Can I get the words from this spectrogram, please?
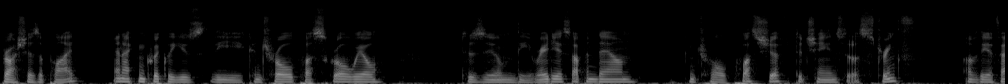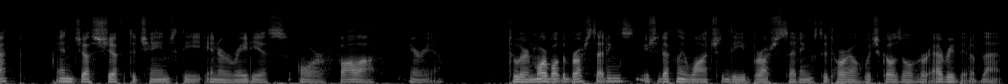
brush is applied, and I can quickly use the Control plus scroll wheel to zoom the radius up and down, Control plus shift to change the strength of the effect, and just shift to change the inner radius or fall off area. To learn more about the brush settings, you should definitely watch the brush settings tutorial, which goes over every bit of that.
